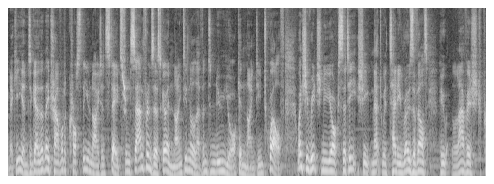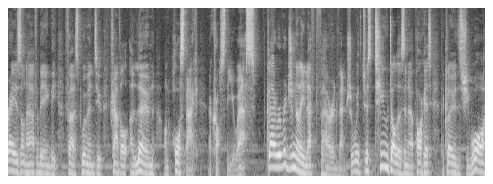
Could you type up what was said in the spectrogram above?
Mickey, and together they traveled across the United States from San Francisco in 1911 to New York in 1912. When she reached New York City, she met with Teddy Roosevelt, who lavished praise on her for being the first woman to travel alone on horseback across the US. Claire originally left for her adventure with just $2 in her pocket, the clothes she wore,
